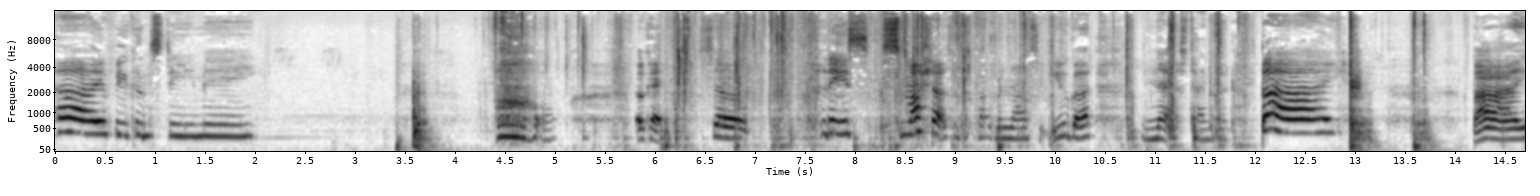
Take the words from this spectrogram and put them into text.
Hi, if you can see me. okay, so smash that subscribe button. I'll see you guys next time. Bye. Bye.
